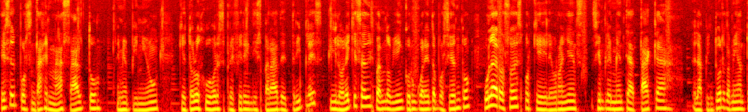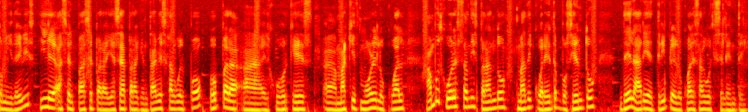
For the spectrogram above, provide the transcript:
es el porcentaje más alto, en mi opinión, que todos los jugadores prefieren disparar de triples. Y lo que está disparando bien con un 40%. Una de las razones es porque LeBron James simplemente ataca la pintura también Anthony Davis y hace el pase para ya sea para Kentavious Caldwell Pop o para ah, el jugador que es uh, Markif Murray, lo cual ambos jugadores están disparando más de 40% del área de triple, lo cual es algo excelente.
